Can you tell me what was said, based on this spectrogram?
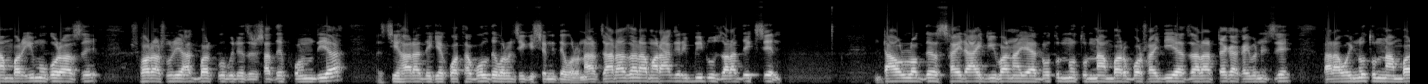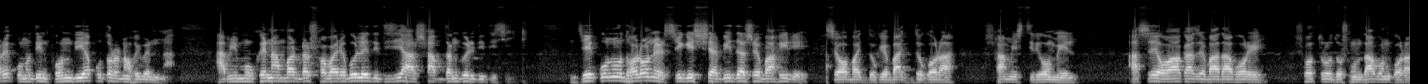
Number imo করা আছে। সরাসরি আকবর কবিরাজের সাথে ফোন দিয়া চেহারা দেখে কথা বলতে পারেন চিকিৎসা নিতে পারেন। আর যারা যারা আমার আগের ভিডিও যারা দেখছেন ডাউনলোডদের সাইড আইডি বানাইয়া নতুন নতুন নাম্বার বসাই দিয়া যারা টাকা খাইবেন নিচ্ছে তারা ওই নতুন নাম্বারে কোনোদিন ফোন দিয়া প্রতারণা হইবেন না। আমি মুখে নাম্বারটা সবাই বলে দিতেছি আর সাবধান করে দিতেছি। যে কোনো ধরনের চিকিৎসা বিদেশে, বাহিরে আছে অবাধ্যকে বাধ্য করা, স্বামী, স্ত্রী, অমিল, আছে অকাজে বাধা পড়ে শত্রু দূষণ দাবন করা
